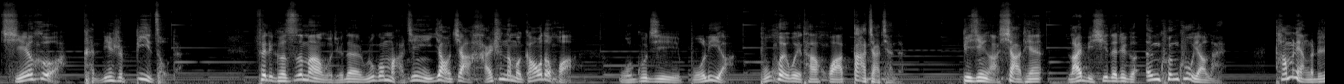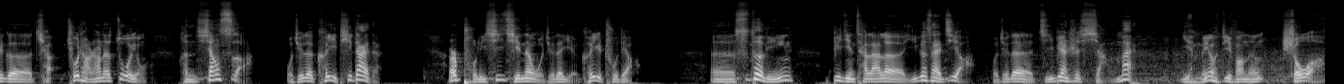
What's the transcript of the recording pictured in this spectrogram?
齐耶赫啊肯定是必走的。菲利克斯嘛，我觉得如果马竞要价还是那么高的话，我估计伯利啊不会为他花大价钱的。毕竟啊，夏天莱比锡的这个恩昆库要来，他们两个的这个球球场上的作用很相似啊，我觉得可以替代的。而普利西奇呢，我觉得也可以出掉。呃，斯特林毕竟才来了一个赛季啊，我觉得即便是想卖，也没有地方能收啊。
